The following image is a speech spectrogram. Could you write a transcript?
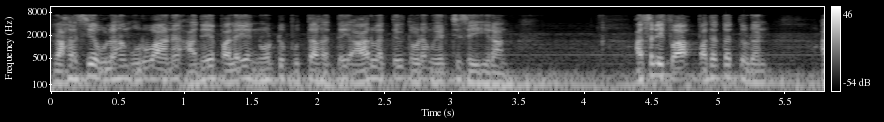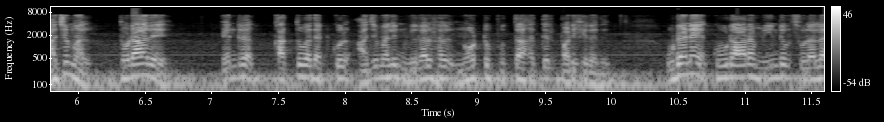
ரகசிய உலகம் உருவான அதே பழைய நோட்டு புத்தகத்தை ஆர்வத்தில் தொட முயற்சி செய்கிறான். அஸ்ரிஃபா பதட்டத்துடன் அஜ்மல் தொடாதே என்று கத்துவதற்குள் அஜ்மலின் விரல்கள் நோட்டு புத்தகத்தில் படுகிறது. உடனே கூடாரம் மீண்டும் சுழல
